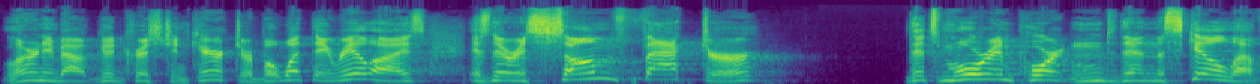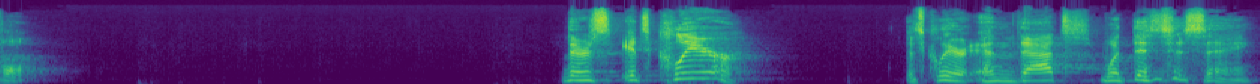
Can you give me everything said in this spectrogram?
learning about good Christian character. But what they realize is there is some factor that's more important than the skill level. There's, it's clear. It's clear. And that's what this is saying.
